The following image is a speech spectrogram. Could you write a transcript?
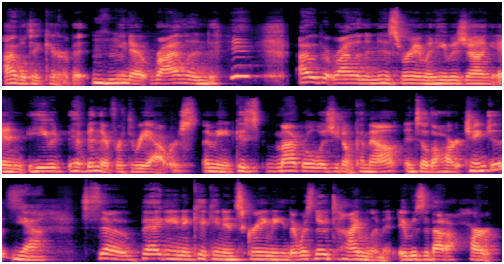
I will take care of it. Mhm. You know, Ryland, I would put Ryland in his room when he was young and he would have been there for three hours. I mean, because my rule was you don't come out until the heart changes. yeah. So begging and kicking and screaming, there was no time limit. It was about a heart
